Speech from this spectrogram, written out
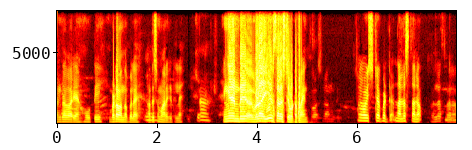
എന്താ പറയാ ഊട്ടി ഇവിടെ വന്നപ്പോ അല്ലേ അത്യാവശ്യം മാറി കിട്ടില്ലേ. എങ്ങനെയുണ്ട്? ഇവിടെ ഈ സ്ഥലം ഇഷ്ടപ്പെട്ടോ ഫൈൻ? ഓ ഇഷ്ടപ്പെട്ടു. നല്ല സ്ഥലം. നല്ല സ്ഥലം.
